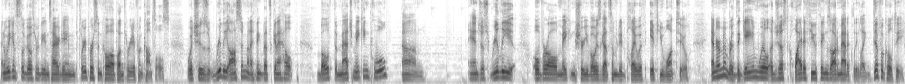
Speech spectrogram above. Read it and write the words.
and we can still go through the entire game three person co op on three different consoles, which is really awesome. And I think that's going to help both the matchmaking pool um, and just really overall making sure you've always got somebody to play with if you want to. And remember, the game will adjust quite a few things automatically, like difficulty.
